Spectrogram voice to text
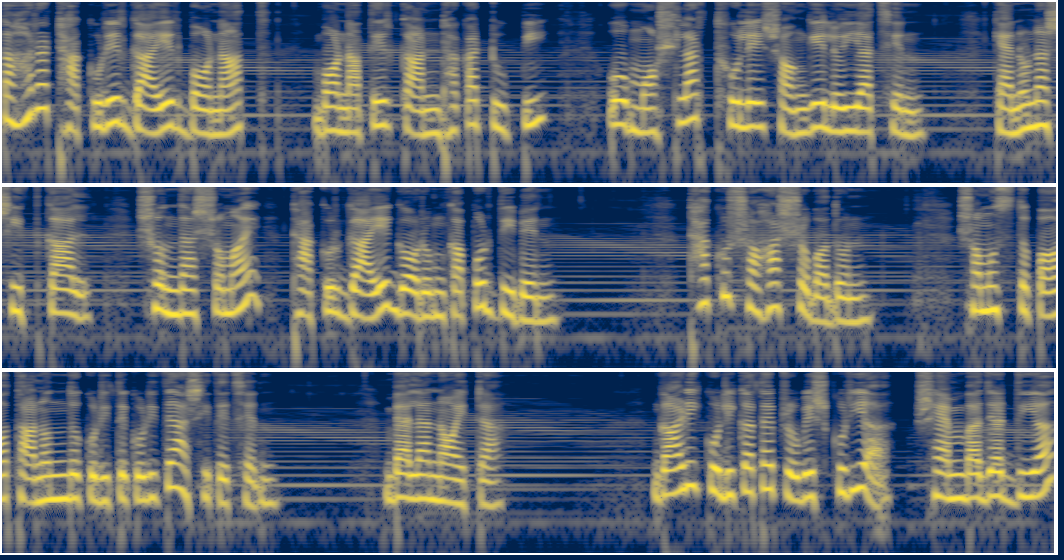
তাহারা ঠাকুরের গায়ের বনাত, বনাতের কান ঢাকা টুপি ও মশলার থলে সঙ্গে লইয়াছেন, কেননা শীতকাল, সন্ধ্যার সময় ঠাকুর গায়ে গরম কাপড় দিবেন। ঠাকুর সহাস্যবদন, সমস্ত পথ আনন্দ করিতে করিতে আসিতেছেন। বেলা নয়টা। গাড়ি কলিকাতায় প্রবেশ করিয়া শ্যামবাজার দিয়া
